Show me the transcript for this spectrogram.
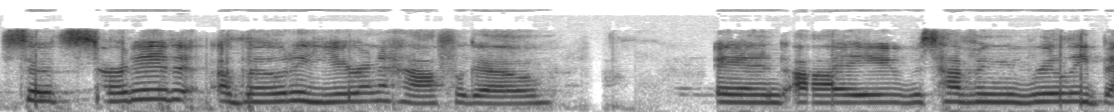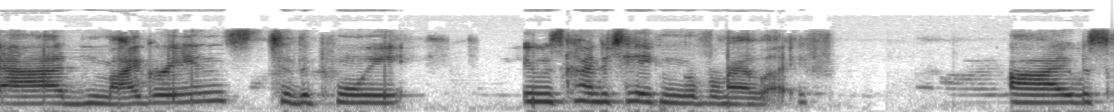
So it started about a year and a half ago, and I was having really bad migraines to the point it was kind of taking over my life. I was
